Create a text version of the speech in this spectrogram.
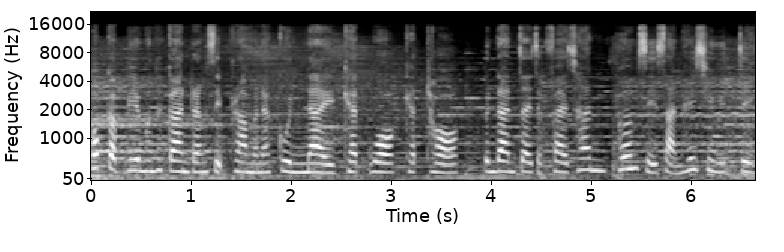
พบกับเบียร์มนทการรังสิตพรามนกุลใน Catwalk Cat Talk เป็นดานใจจากแฟชั่น เพิ่มสีสันให้ชีวิตจริง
